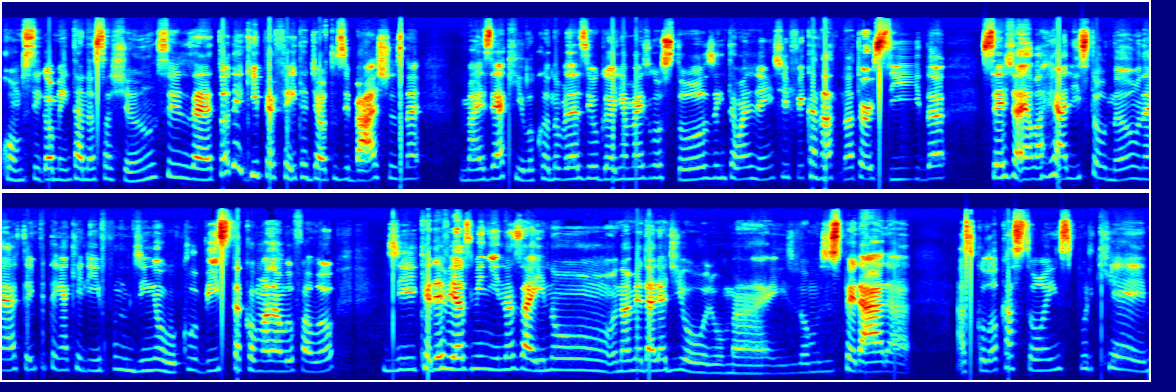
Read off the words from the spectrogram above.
consiga aumentar nossas chances. É, toda equipe é feita de altos e baixos, né? Mas é aquilo, quando o Brasil ganha é mais gostoso, então a gente fica na, na torcida, seja ela realista ou não, né? Sempre tem aquele fundinho clubista, como a Ana Lu falou, de querer ver as meninas aí no, na medalha de ouro, mas vamos esperar a, as colocações, porque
